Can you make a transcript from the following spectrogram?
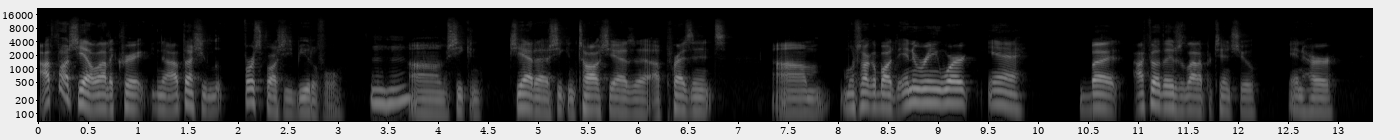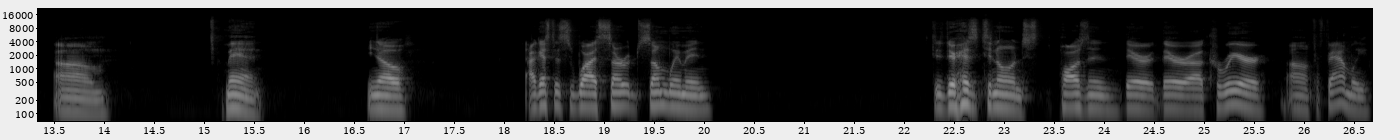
I thought she had a lot of credit. You know, I thought she first of all she's beautiful. Mm-hmm. Um, she can she had a she can talk. She has a, a presence. Um, when we talk about the inner ring work, yeah, but I felt there's a lot of potential in her. Um, man, you know, I guess this is why some some women they're hesitant on pausing their their uh, career uh, for family.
